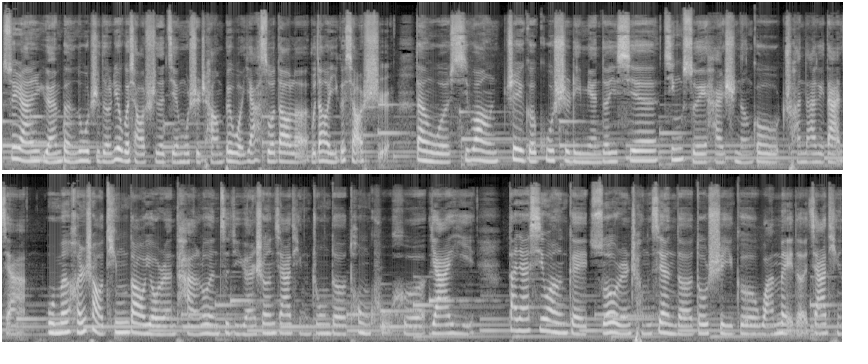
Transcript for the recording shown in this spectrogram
虽然原本录制的六个小时的节目时长被我压缩到了不到一个小时，但我希望这个故事里面的一些精髓还是能够传达给大家。我们很少听到有人谈论自己原生家庭中的痛苦和压抑。大家希望给所有人呈现的都是一个完美的家庭，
